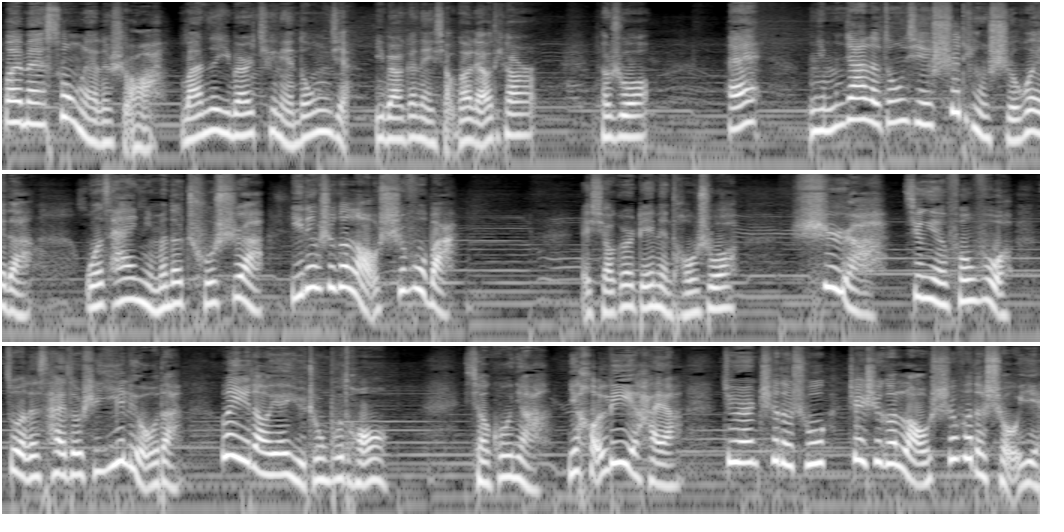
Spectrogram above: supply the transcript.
外卖送来的时候啊，丸子一边清点东西，一边跟那小哥聊天。他说：“哎，你们家的东西是挺实惠的。”我猜你们的厨师啊，一定是个老师傅吧？哎，小哥点点头说：“是啊，经验丰富，做的菜都是一流的，味道也与众不同。”小姑娘，你好厉害呀，居然吃得出这是个老师傅的手艺。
